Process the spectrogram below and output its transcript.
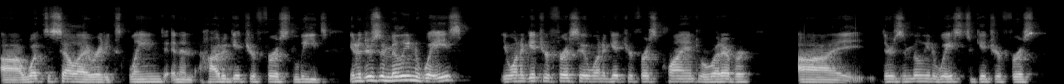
Uh, what to sell, I already explained, and then how to get your first leads. You know, there's a million ways. You want to get your first, you want to get your first client or whatever. Uh, there's a million ways to get your first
